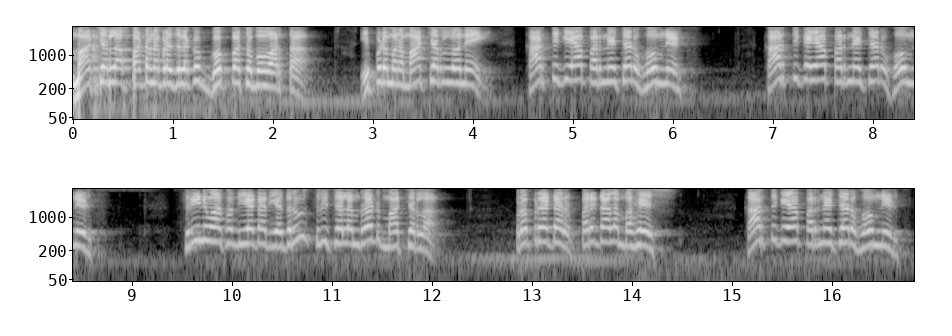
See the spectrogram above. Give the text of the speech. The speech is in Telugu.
మాచర్ల పట్టణ ప్రజలకు గొప్ప శుభవార్త. ఇప్పుడు మన మాచర్లలోనే Karthikeya furniture home needs. Karthikeya furniture home needs. Srinivasa theatre ఎదురు Srisailam road Macherla. Proprietor Paritala Mahesh. Karthikeya furniture home needs.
